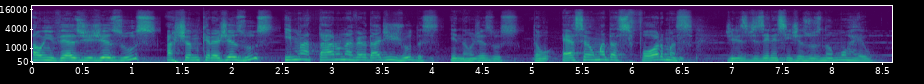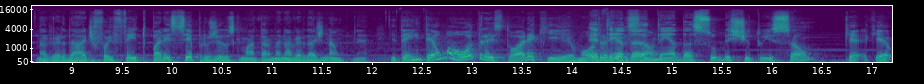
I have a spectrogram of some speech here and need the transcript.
ao invés de Jesus, achando que era Jesus, e mataram, na verdade, Judas e não Jesus. Então, essa é uma das formas de eles dizerem assim: Jesus não morreu. Na verdade, foi feito parecer para os Jesus que mataram, mas na verdade não. Né? E tem até uma outra história que é uma outra é, tem versão. A da, tem a da substituição que é, que, é,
